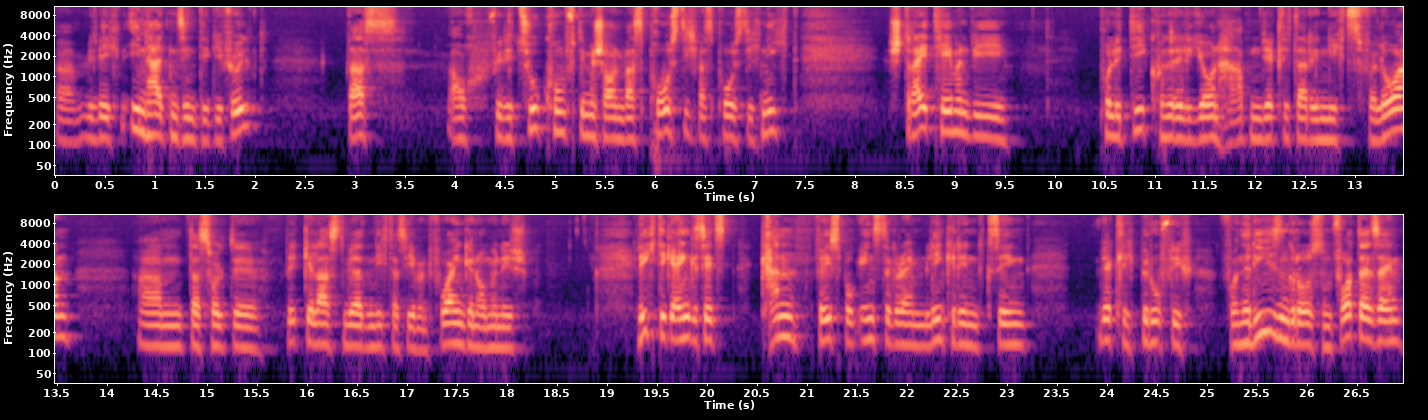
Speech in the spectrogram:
Äh, mit welchen Inhalten sind die gefüllt? Das auch für die Zukunft immer schauen, was poste ich, was poste ich nicht. Streitthemen wie Politik und Religion haben wirklich darin nichts verloren. Ähm, das sollte weggelassen werden, nicht, dass jemand voreingenommen ist. Richtig eingesetzt kann Facebook, Instagram, LinkedIn, Xing wirklich beruflich von riesengroßem Vorteil sein.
